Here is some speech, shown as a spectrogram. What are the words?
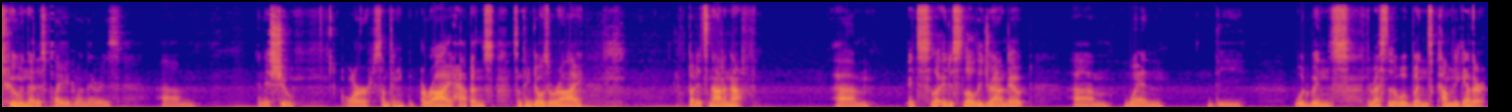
tune that is played when there is um, an issue or something awry happens, something goes awry, but it's not enough. Um, it's it is slowly drowned out when the woodwinds, the rest of the woodwinds, come together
